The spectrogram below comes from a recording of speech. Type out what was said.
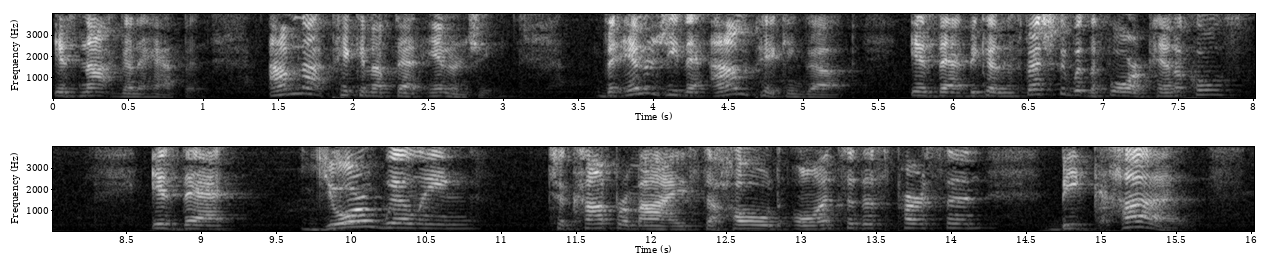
it's not going to happen. I'm not picking up that energy. The energy that I'm picking up is that because, especially with the Four of Pentacles, is that you're willing to compromise to hold on to this person because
